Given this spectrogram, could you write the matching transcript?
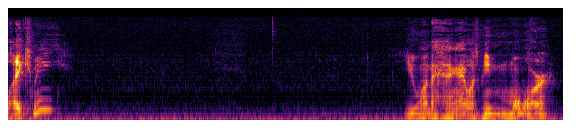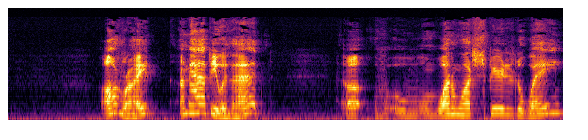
Like me? You want to hang out with me more? All right, I'm happy with that. Uh, want to watch Spirited Away?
